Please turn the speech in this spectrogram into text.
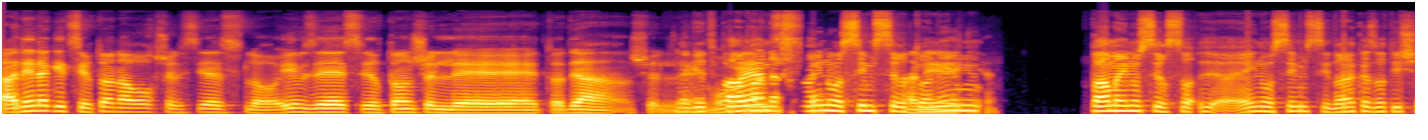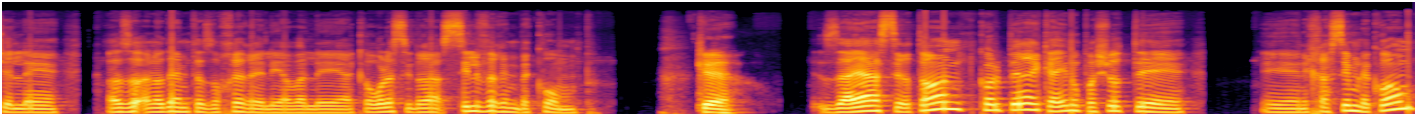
אני נגיד סרטון ארוך של CS לא, אם זה סרטון של, אה, אתה יודע, של אה, נגיד פעם אנחנו היינו עושים סרטונים, כן. פעם היינו עושים סדרה כזאת של, אה, אז אני לא יודע אם אתה זוכר אלי, אבל אה, קראו לסדרה סילברים בקומפ. כן. זה היה סרטון, כל פרק היינו פשוט אה, אה, נכנסים לקומפ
